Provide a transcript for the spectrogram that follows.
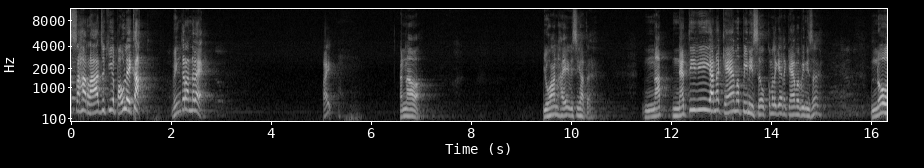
සහ රාජකීය පවුල එකක්. වෙන් කරන්න බෑ. Right? අන්නාවා. යොහන් හය විසි හත. නැතිවී යන කෑම පිණිස ඔක්කොමල ගැන කෑම පිණිස නොව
